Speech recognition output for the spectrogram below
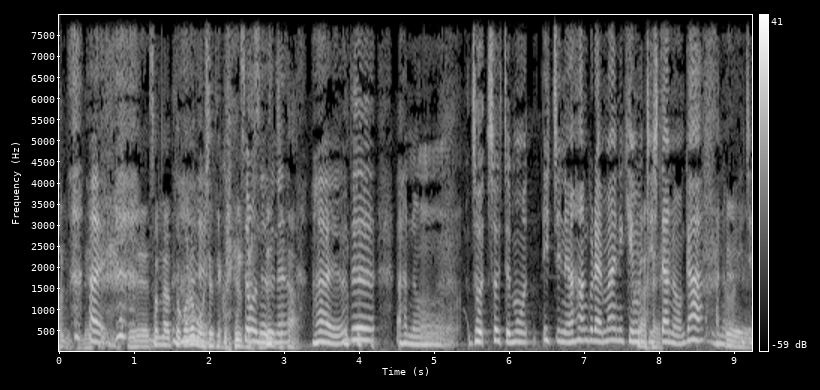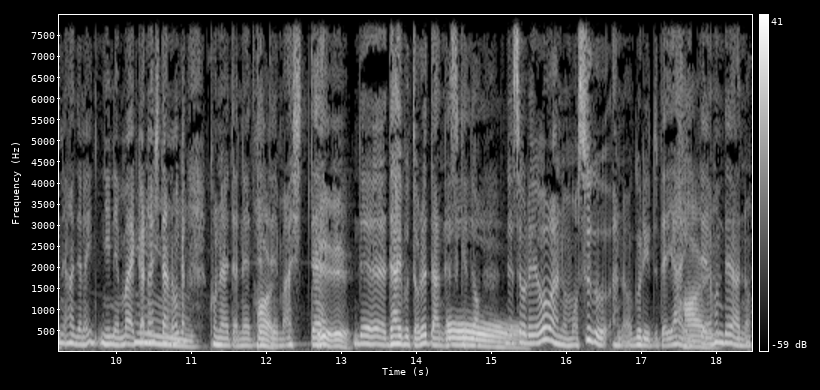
うんですね。はいえーそんなところも教えてくれるんですね。ですね。はい。で、あの、そ、そしてもう1年半ぐらい前に勤務地したのが、あの、ええ。1年半じゃない、2年前かなしたのがうん、この間ね、はい出てまして、ええで、だいぶ取れたんですけどで、それを、あの、もうすぐ、あの、グリルで焼いて、はい。ほんで、あの、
